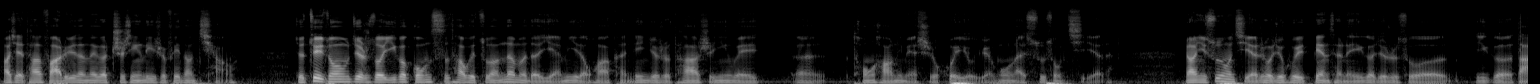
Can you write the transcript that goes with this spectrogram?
而且他法律的那个执行力是非常强。就最终就是说，一个公司他会做到那么的严密的话，肯定就是他是因为呃同行里面是会有员工来诉讼企业的。然后你诉讼企业之后，就会变成了一个就是说一个大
